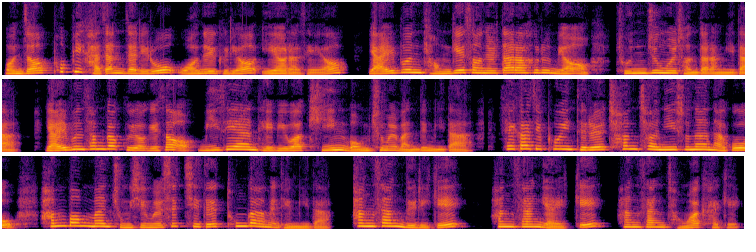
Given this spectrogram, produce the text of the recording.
먼저 포피 가장자리로 원을 그려 예열하세요. 얇은 경계선을 따라 흐르며 존중을 전달합니다. 얇은 삼각구역에서 미세한 대비와 긴 멈춤을 만듭니다. 세 가지 포인트를 천천히 순환하고 한 번만 중심을 스치듯 통과하면 됩니다. 항상 느리게, 항상 얇게, 항상 정확하게.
